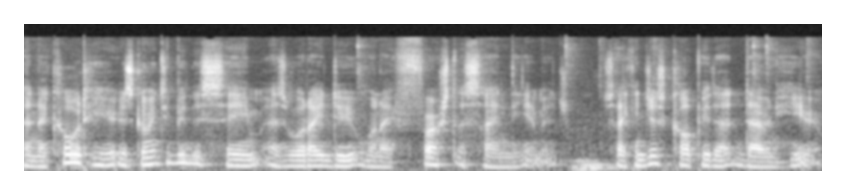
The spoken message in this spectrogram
And the code here is going to be the same as what I do when I first assign the image. So I can just copy that down here.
